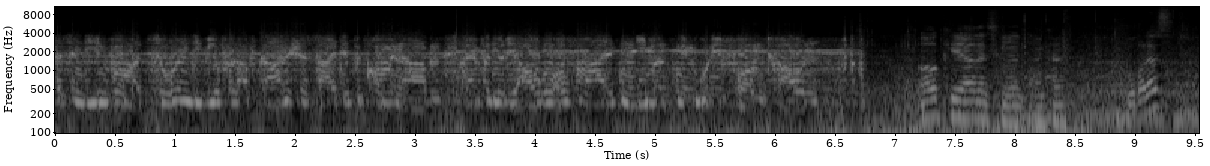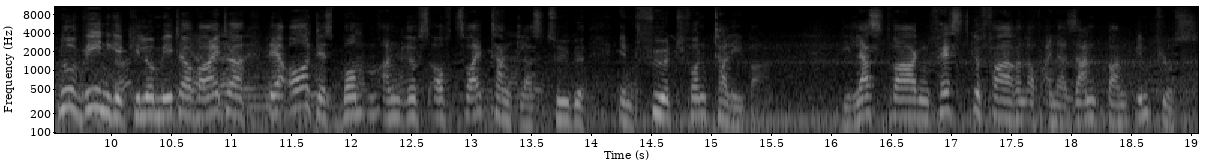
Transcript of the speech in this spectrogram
Das sind die Informationen, die wir von afghanischer Seite bekommen haben. Einfach nur die Augen offen halten, niemanden in Uniform trauen. Okay, alles klar, danke. Nur wenige Kilometer weiter der Ort des Bombenangriffs auf zwei Tanklastzüge, entführt von Taliban. Die Lastwagen festgefahren auf einer Sandbank im Fluss.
